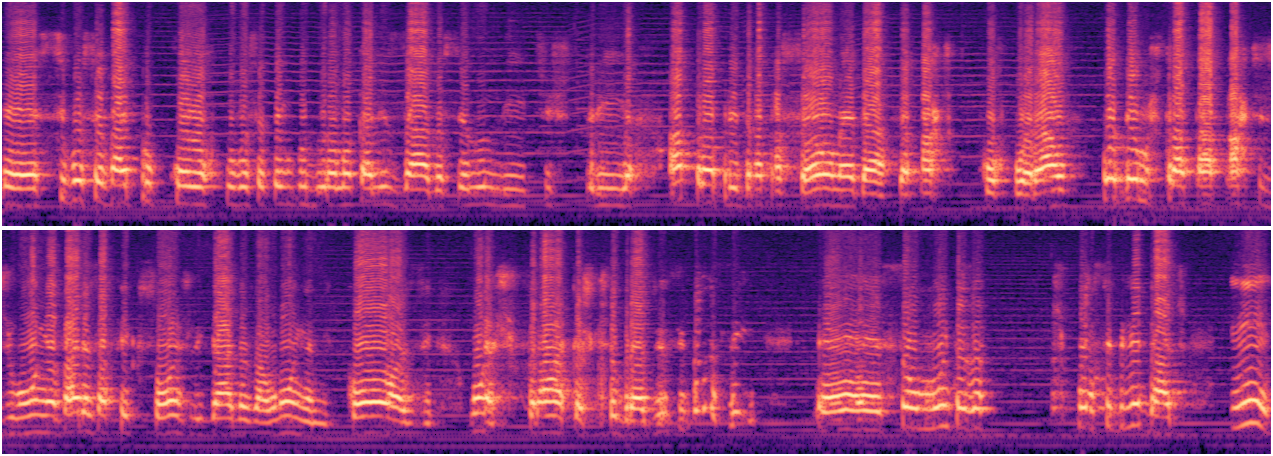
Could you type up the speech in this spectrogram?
É, se você vai para o corpo, você tem gordura localizada, celulite, estria, a própria hidratação né, da, da parte corporal. Podemos tratar a parte de unha, várias afecções ligadas à unha, micose, unhas fracas, quebradiças. Então, assim, é, são muitas as possibilidades. E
